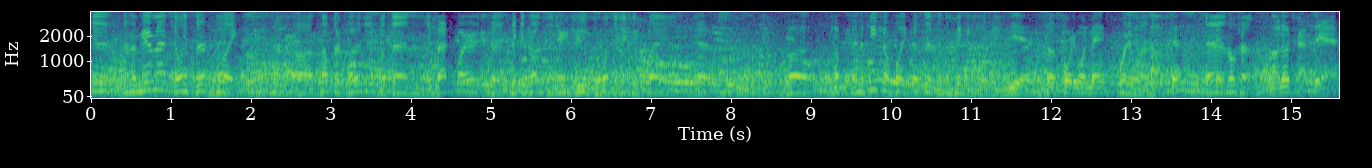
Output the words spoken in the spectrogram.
matches, in the mirror match, only serve to like uh, stop their push, but then it backfires because they can draw into your juke and once they make their play. And, yeah. But uh, in the future, I'll probably cut this and just make it 40. Yeah. So it's 41 main. 41. Okay. And no traps. Oh, no traps. Yeah.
